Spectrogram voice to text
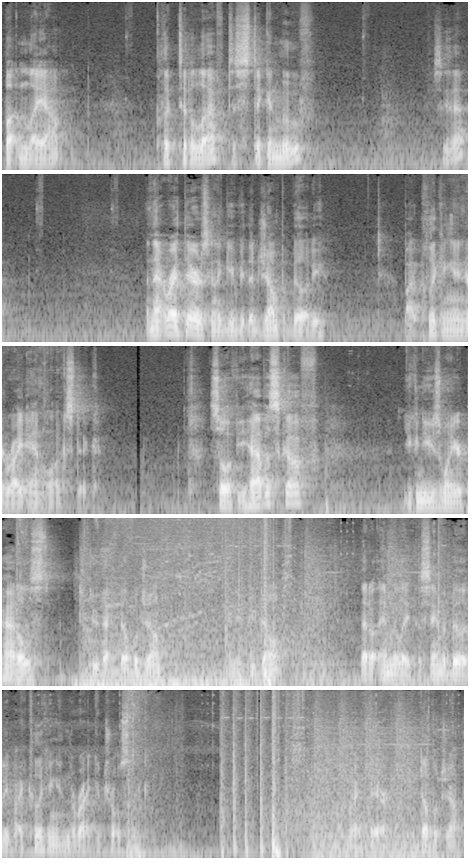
Button Layout, click to the left to stick and move. See that? And that right there is going to give you the jump ability by clicking in your right analog stick. So if you have a SCUF, you can use one of your paddles to do that double jump. And if you don't, that'll emulate the same ability by clicking in the right control stick. Right there, double jump.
